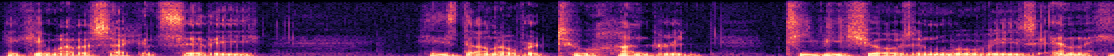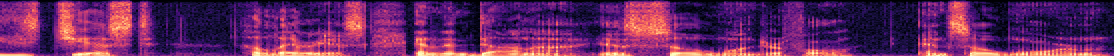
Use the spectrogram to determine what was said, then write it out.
He came out of Second City. He's done over 200 TV shows and movies, and he's just hilarious. And then Donna is so wonderful and so warm.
